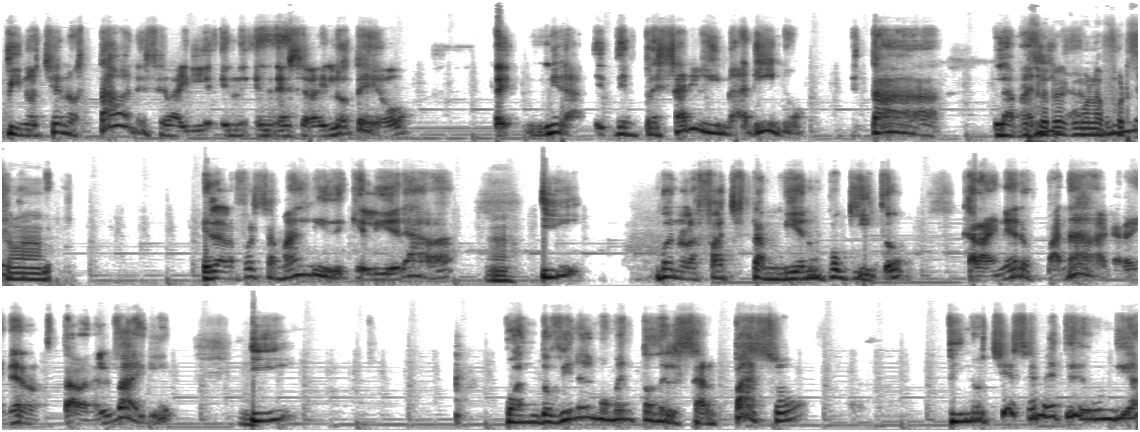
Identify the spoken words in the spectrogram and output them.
Pinochet no estaba en ese, baile, en, en ese bailoteo. Eh, mira, de empresarios y marinos, está la marina. era como la fuerza más. Era la fuerza más líder que lideraba, Ah, y bueno, la FACH también un poquito, Carabineros para nada, Carabineros no estaba en el baile, Mm. y cuando viene el momento del zarpazo, Pinochet se mete de un día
